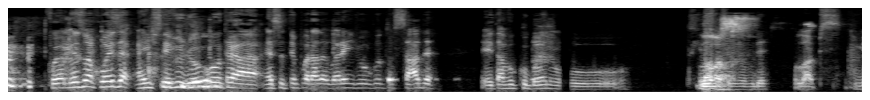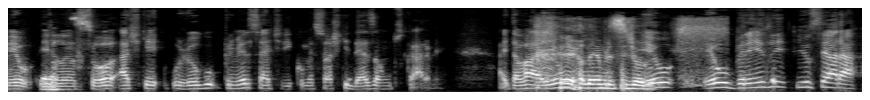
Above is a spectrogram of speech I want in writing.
Foi a mesma coisa, a gente teve um jogo contra. Essa temporada agora a gente jogou contra o Sada. Ele tava o cubano, o. Nossa o Lopes. Meu, ele lançou, acho que o jogo, o primeiro set, ele começou acho que 10 a 1 pros caras, velho. Aí tava eu. eu lembro desse jogo. Eu, eu, o Brandley e o Ceará.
